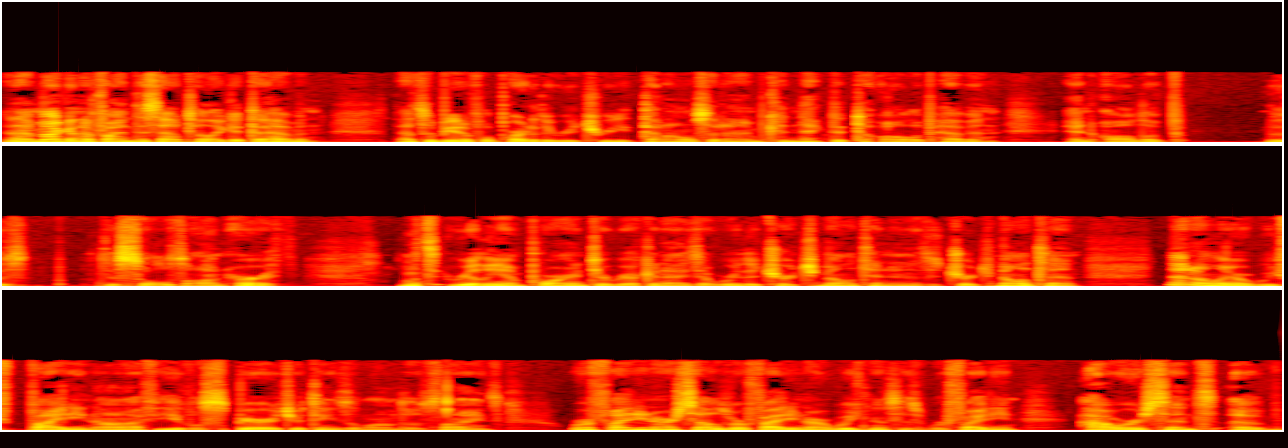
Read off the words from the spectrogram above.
And I'm not going to find this out till I get to heaven. That's a beautiful part of the retreat, that all of a sudden I'm connected to all of heaven and all of the, the souls on earth. It's really important to recognize that we're the church militant. And as a church militant, not only are we fighting off evil spirits or things along those lines, we're fighting ourselves. We're fighting our weaknesses. We're fighting our sense of,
